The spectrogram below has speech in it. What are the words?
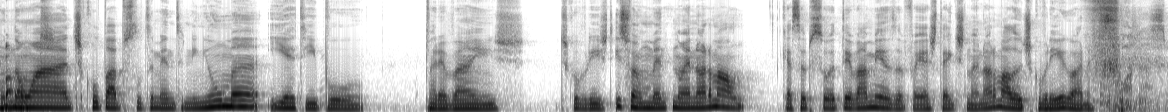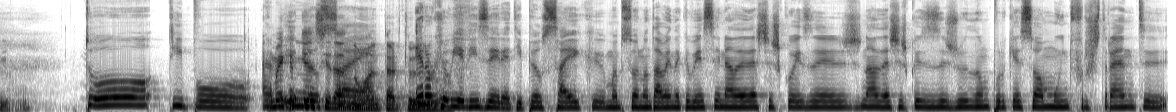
about não há desculpa absolutamente nenhuma e é tipo, parabéns, descobriste. Isso foi um momento que não é normal. Que essa pessoa teve à mesa. Foi hashtag isto não é normal, eu descobri agora. foda-se meu Estou tipo. Como é que a minha ansiedade sei- não estar tudo Era o que eu ia dizer, é tipo, eu sei que uma pessoa não está bem da cabeça e nada destas coisas, nada destas coisas ajudam porque é só muito frustrante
